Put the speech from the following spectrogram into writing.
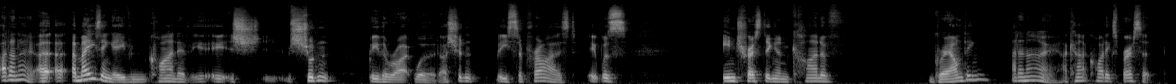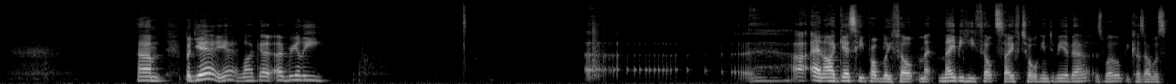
I don't know, a- amazing. Even kind of, it, it sh- shouldn't be the right word. I shouldn't be surprised. It was interesting and kind of grounding. I don't know. I can't quite express it. Um, but yeah, yeah, like a, a really. Uh, and I guess he probably felt maybe he felt safe talking to me about it as well because I was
